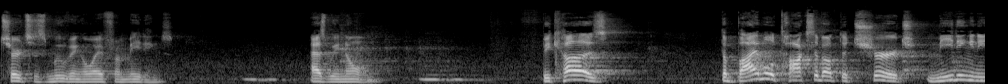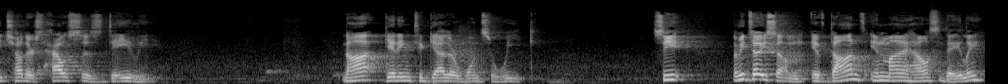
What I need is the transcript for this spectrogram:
church is moving away from meetings as we know them. Mm-hmm. Because the Bible talks about the church meeting in each other's houses daily, not getting together once a week. See, let me tell you something. If Don's in my house daily,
